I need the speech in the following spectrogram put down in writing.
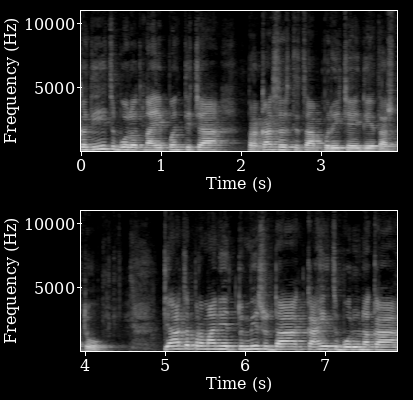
कधीच बोलत नाही पण तिच्या प्रकाशच तिचा परिचय देत असतो. त्याचप्रमाणे तुम्हीसुद्धा काहीच बोलू नका.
